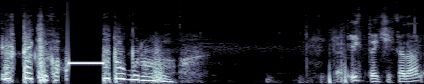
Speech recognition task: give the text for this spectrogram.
İlk dakika bunu. Ya ilk dakikadan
